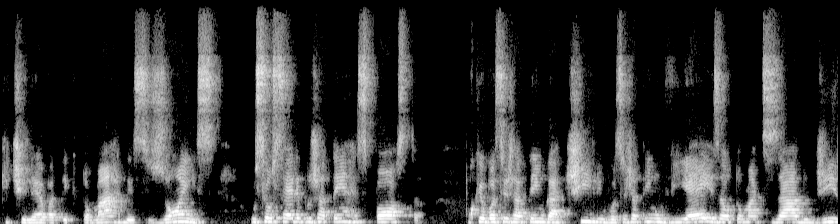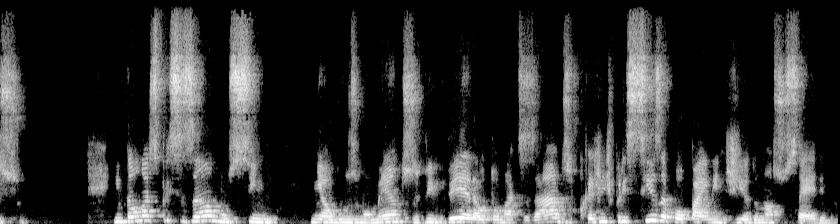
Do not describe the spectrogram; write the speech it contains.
que te leva a ter que tomar decisões, o seu cérebro já tem a resposta, porque você já tem o gatilho, você já tem o viés automatizado disso. Então, nós precisamos, sim, em alguns momentos, viver automatizados, porque a gente precisa poupar a energia do nosso cérebro.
